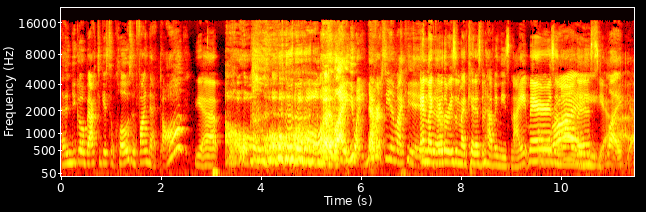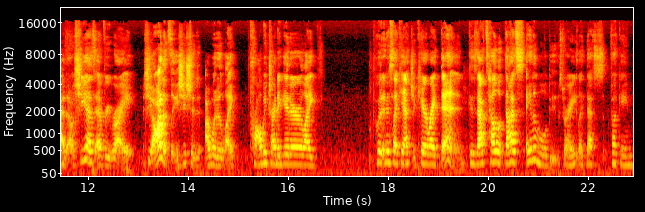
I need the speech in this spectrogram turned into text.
and then you go back to get some clothes and find that dog. Yeah. Oh, like you ain't never seen my kid. And like you know? you're the reason my kid has been having these nightmares and all this. Right. Yeah. Like, yeah, no, she has every right. She honestly, she should. I would have like probably tried to get her like put in a psychiatric care right then, because that's hell. That's animal abuse, right? Like that's fucking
